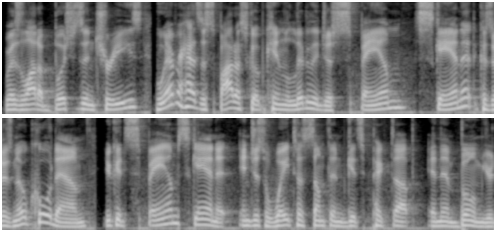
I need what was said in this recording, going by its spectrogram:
where there's a lot of bushes and trees. Whoever has a spotter scope can literally just spam scan it because there's no cooldown. You could spam scan it and just wait till something gets picked up and then boom, your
